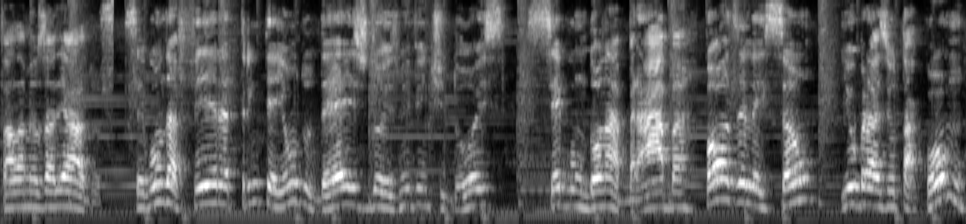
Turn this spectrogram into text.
Fala meus aliados, segunda-feira, 31 de 10 de 2022, segundona braba, pós-eleição e o Brasil tá como?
